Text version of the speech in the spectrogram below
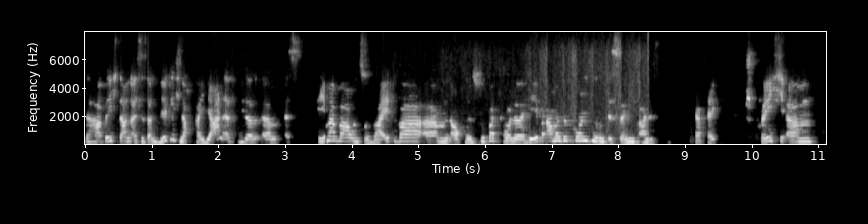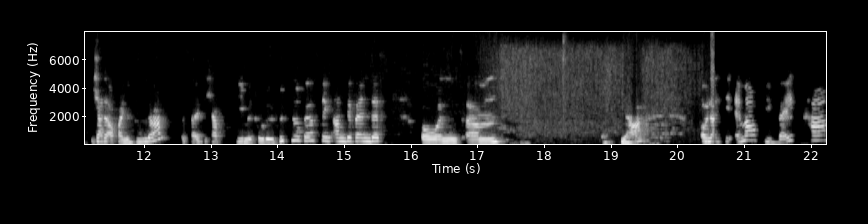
da habe ich dann, als es dann wirklich nach ein paar Jahren erst wieder ähm, das Thema war und so weit war, ähm, auch eine super tolle Hebamme gefunden und es verlief alles perfekt. Sprich, ähm, ich hatte auch eine Dula, das heißt, ich habe die Methode Hypnobirthing angewendet und ähm, ja, und als die Emma auf die Welt kam,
